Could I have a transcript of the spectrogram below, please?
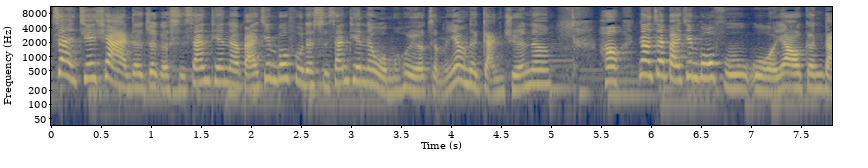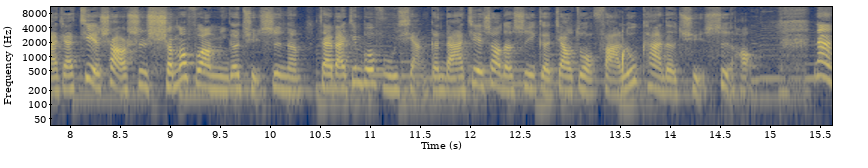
在接下来的这个十三天呢，白金波幅的十三天呢，我们会有怎么样的感觉呢？好，那在白金波幅，我要跟大家介绍是什么弗朗明哥曲式呢？在白金波幅，想跟大家介绍的是一个叫做法卢卡的曲式。哈，那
